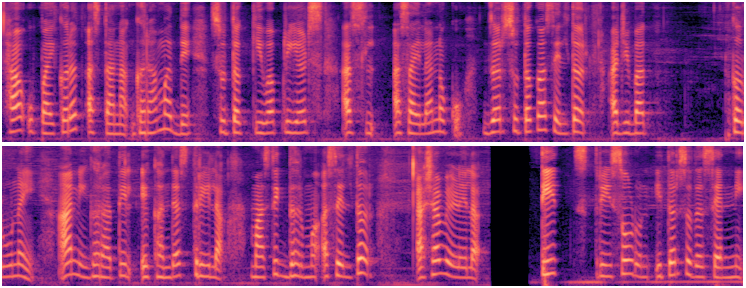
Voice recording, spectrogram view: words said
हा उपाय करत असताना घरामध्ये सुतक किंवा पिरियड्स अस असायला नको. जर सुतक असेल तर अजिबात करू नये. आणि घरातील एखाद्या स्त्रीला मासिक धर्म असेल तर अशा वेळेला ती स्त्री सोडून इतर सदस्यांनी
